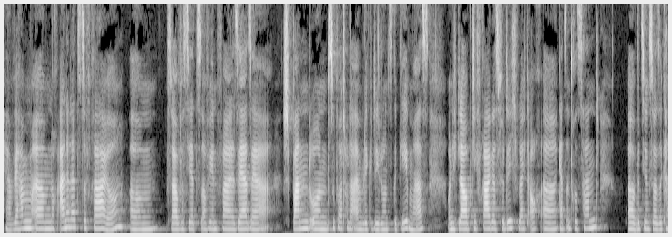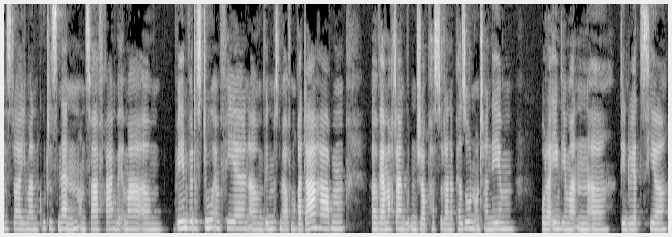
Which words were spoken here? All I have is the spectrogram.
Ja, wir haben ähm, noch eine letzte Frage. Ähm, es war bis jetzt auf jeden Fall sehr, sehr spannend und super tolle Einblicke, die du uns gegeben hast. Und ich glaube, die Frage ist für dich vielleicht auch äh, ganz interessant äh, beziehungsweise kannst du da jemand Gutes nennen. Und zwar fragen wir immer, ähm, wen würdest du empfehlen, ähm, wen müssen wir auf dem Radar haben, äh, wer macht da einen guten Job? Hast du da eine Person, ein Unternehmen oder irgendjemanden, äh, den du jetzt hier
